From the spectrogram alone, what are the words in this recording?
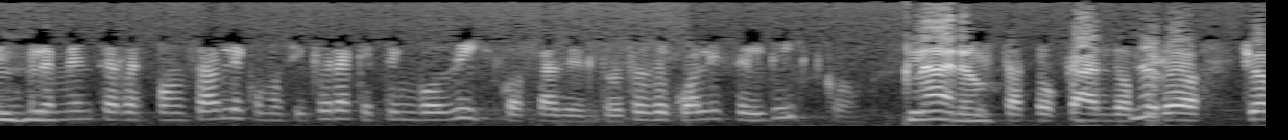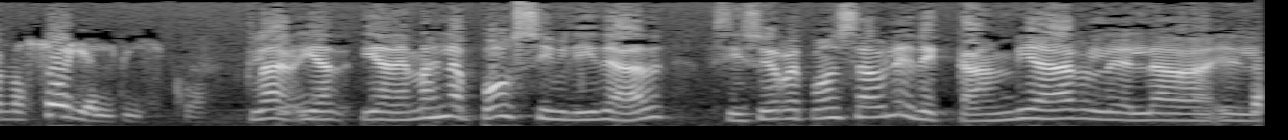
simplemente responsable como si fuera que tengo discos adentro. Entonces, ¿cuál es el disco? Claro. Que está tocando, pero yo no soy el disco. Claro, y, además la posibilidad, si soy responsable, de cambiar la, el,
